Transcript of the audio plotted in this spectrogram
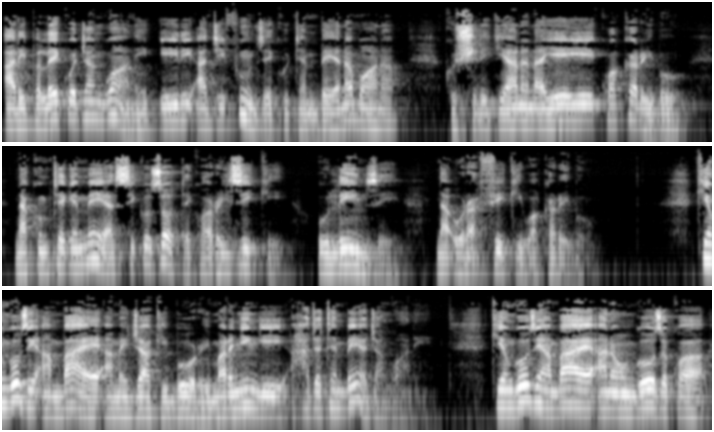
Alipelekwa jangwani ili ajifunze kutembea na Bwana, kushirikiana na yeye kwa karibu na kumtegemea siku zote kwa riziki, ulinzi na urafiki wa karibu. Kiongozi ambaye amejaa kiburi mara nyingi hajatembea jangwani. Kiongozi ambaye anaongoza kwa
